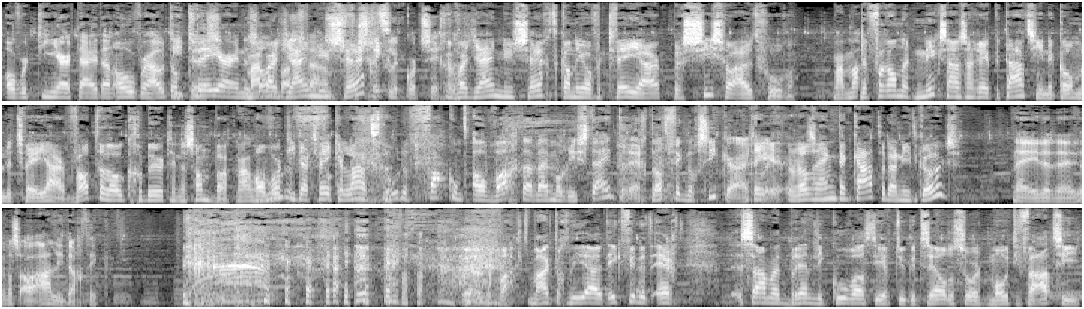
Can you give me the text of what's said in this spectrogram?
over tien jaar tijd aan overhoudt dan Titus. twee jaar in de Maar wat jij staan. nu zegt- Verschrikkelijk kortzichtig. Wat jij nu zegt, kan hij over twee jaar precies zo uitvoeren. Maar, ma- Er verandert niks aan zijn reputatie in de komende twee jaar. Wat er ook gebeurt in de zandbak. maar Al wordt hij daar twee keer laatste. Hoe de fuck komt Al-Wahda bij Maurice Stijn terecht? Dat vind ik nog zieker eigenlijk. Hey, was Henk ten Katen daar niet coach? Nee, dat, was Al-Ali, dacht ik. Ja, dat maakt, maakt toch niet uit. Ik vind het echt, samen met Brandley Koewas, die heeft natuurlijk hetzelfde soort motivatie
